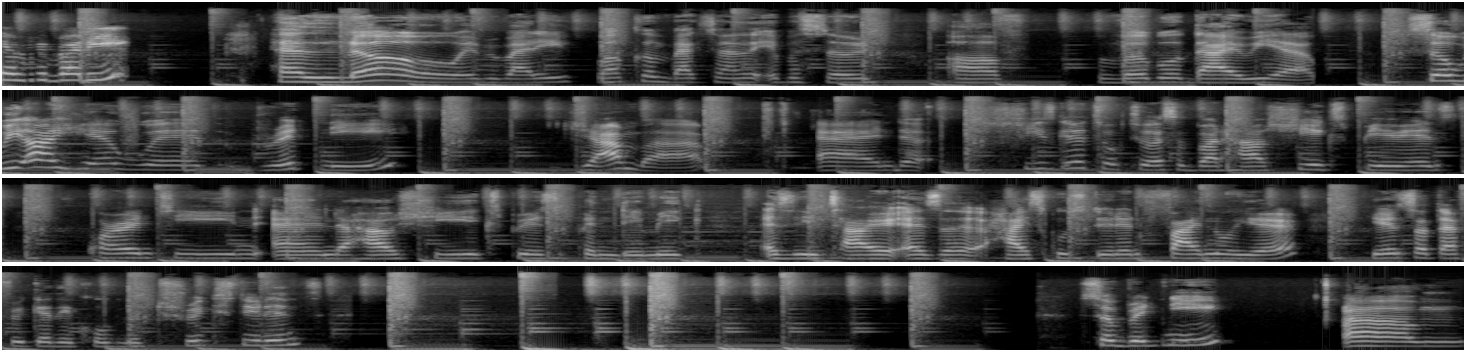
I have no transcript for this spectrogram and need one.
Everybody. Hello, everybody. Welcome back to another episode of Verbal Diarrhea. So, we are here with Brittany Jamba, and she's going to talk to us about how she experienced quarantine and how she experienced the pandemic as an entire as a high school student final year here in south africa they're called matric students so brittany um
